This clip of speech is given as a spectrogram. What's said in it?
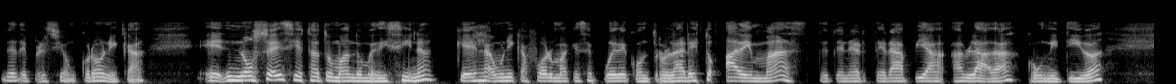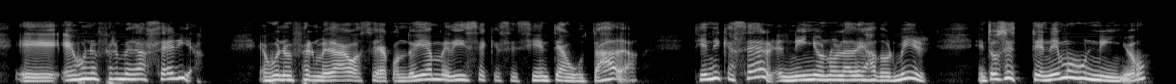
de depresión crónica. Eh, no sé si está tomando medicina, que es la única forma que se puede controlar esto, además de tener terapia hablada, cognitiva, eh, es una enfermedad seria. Es una enfermedad, o sea, cuando ella me dice que se siente agotada, tiene que ser, el niño no la deja dormir. Entonces tenemos un niño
